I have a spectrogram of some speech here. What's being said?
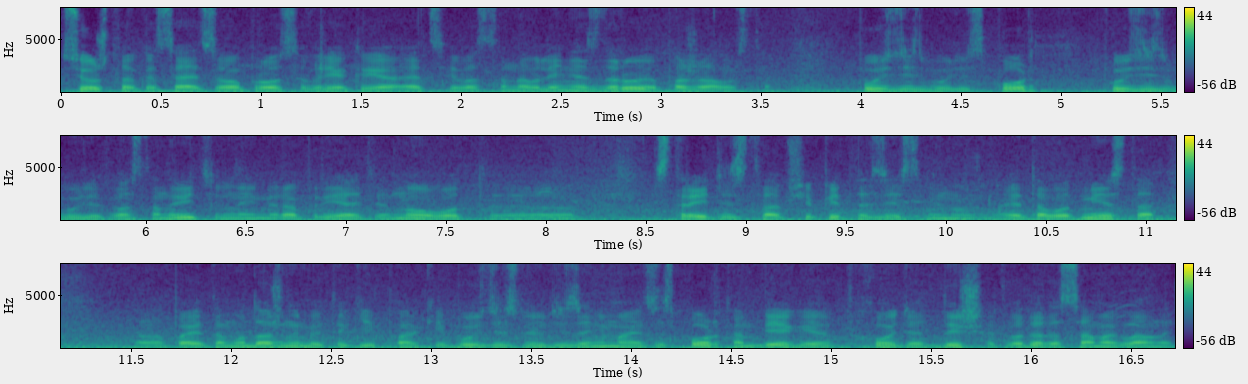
Все, что касается вопросов рекреации и восстановления здоровья, пожалуйста, пусть здесь будет спорт, пусть здесь будет восстановительные мероприятия, но вот э, строительство общепита здесь не нужно. Это вот место, э, поэтому должны быть такие парки. Пусть здесь люди занимаются спортом, бегают, ходят, дышат. Вот это самое главное.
